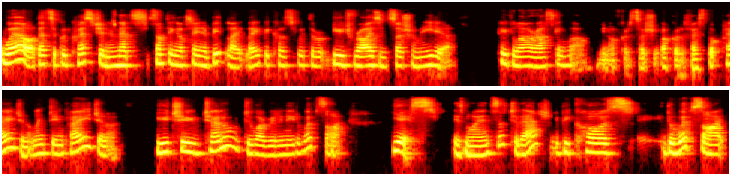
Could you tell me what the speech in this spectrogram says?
Well, that's a good question. And that's something I've seen a bit lately because with the huge rise in social media, people are asking, well, you know, I've got a social, I've got a Facebook page and a LinkedIn page and a YouTube channel. Do I really need a website? Yes, is my answer to that because the website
